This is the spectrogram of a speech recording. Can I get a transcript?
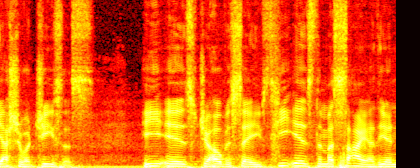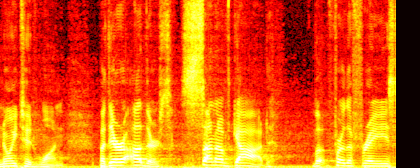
Yeshua, Jesus. He is Jehovah Saves. He is the Messiah, the anointed one. But there are others. Son of God. Look for the phrase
